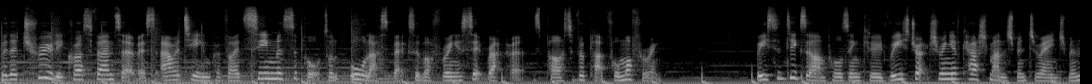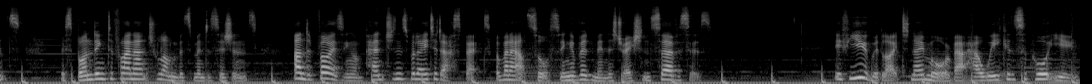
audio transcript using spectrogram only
With a truly cross firm service, our team provides seamless support on all aspects of offering a SIPP wrapper as part of a platform offering. Recent examples include restructuring of cash management arrangements, responding to financial ombudsman decisions, and advising on pensions related aspects of an outsourcing of administration services. If you would like to know more about how we can support you,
